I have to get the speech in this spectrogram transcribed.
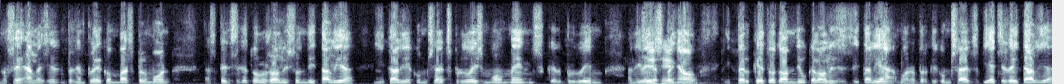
no sé, eh, la gent, per exemple, com vas pel món, es pensa que tots els olis són d'Itàlia, Itàlia, com saps, produeix molt menys que produïm a nivell Sí, sí. espanyol, i per què tothom diu que l'oli és italià? Bueno, perquè, com saps, viatges a Itàlia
